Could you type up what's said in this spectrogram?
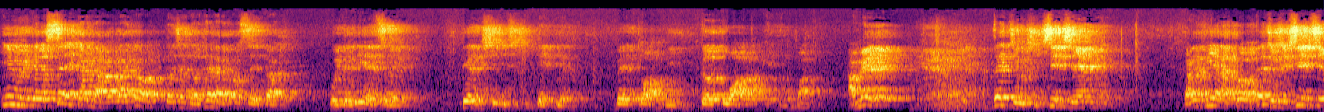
因为着世间人来到，着像肉体来到世间，为着你的罪，定死是十字架顶，要带互你过活的永望。阿妹，这就是信心。咱边来讲，这就是信心。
